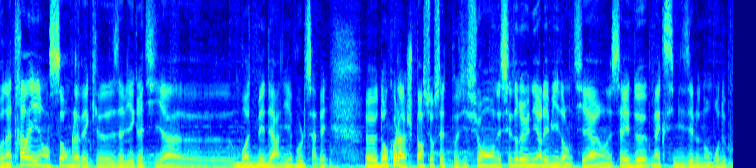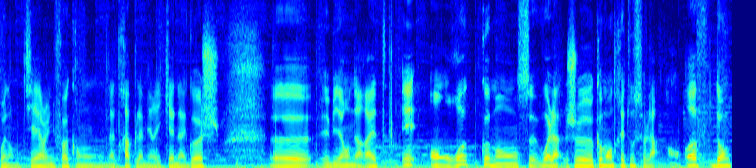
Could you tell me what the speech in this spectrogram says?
qu'on a travaillé ensemble avec euh, Xavier Gretilla euh, au mois de mai dernier, vous le savez. Euh, donc voilà, je pars sur cette position, on essaie de réunir les billes dans le tiers et on essaye de maximiser le nombre de points dans le tiers. Une fois qu'on attrape l'américaine à gauche, euh, eh bien on arrête et on recommence. Voilà, je commenterai tout cela en off, donc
